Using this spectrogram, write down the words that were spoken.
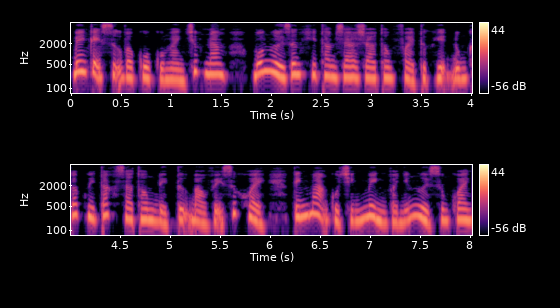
bên cạnh sự vào cuộc của ngành chức năng, mỗi người dân khi tham gia giao thông phải thực hiện đúng các quy tắc giao thông để tự bảo vệ sức khỏe, tính mạng của chính mình và những người xung quanh.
